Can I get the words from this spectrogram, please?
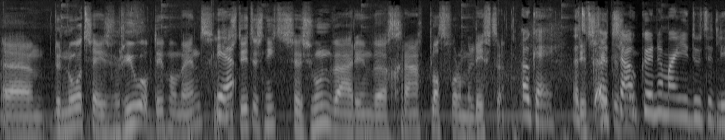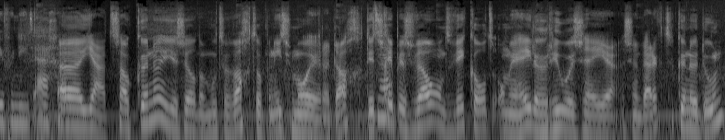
Ehm, de Noordzee is ruw op dit moment. Ja. Dus dit is niet het seizoen waarin we graag platformen liften. Oké, het, zou een- kunnen, maar je doet het liever niet eigenlijk. Ja, het zou kunnen. Je zult dan moeten wachten op een iets mooiere dag. Dit Ja. schip is wel ontwikkeld om in hele ruwe zeeën zijn werk te kunnen doen.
